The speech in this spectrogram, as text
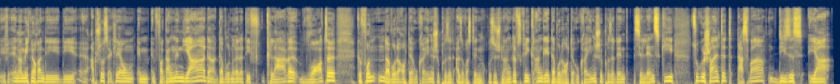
Ich erinnere mich noch an die, die äh, Abschlusserklärung im, im vergangenen Jahr. Da, da wurden relativ klare Worte gefunden. Da wurde auch der ukrainische Präsident, also was den russischen Angriffskrieg angeht, da wurde auch der ukrainische Präsident Zelensky zugeschaltet. Das war dieses Jahr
